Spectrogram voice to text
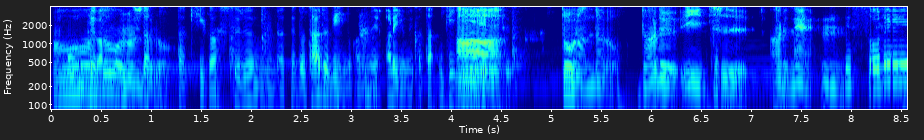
あ本家がそっちだった気がするんだけど、ダルでいいのかな？あれ読み方。あ DAL。う。どうなんだろう。ダル E2 あるね。うんで、。それ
